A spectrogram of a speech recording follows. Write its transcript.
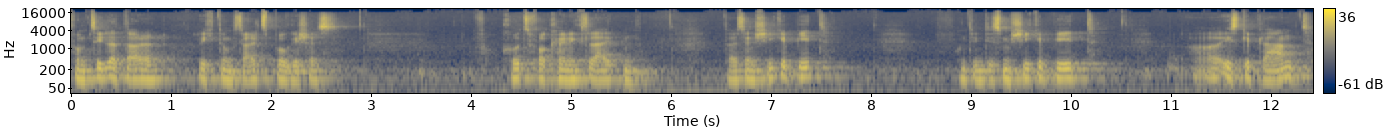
vom Zillertal Richtung Salzburgisches, kurz vor Königsleiten. Da ist ein Skigebiet und in diesem Skigebiet äh, ist geplant,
